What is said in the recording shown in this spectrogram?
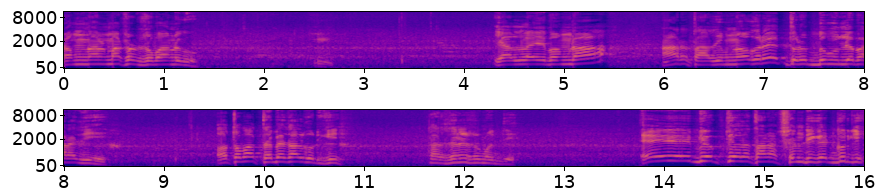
রমজান মাসের জবান ইয়াল্লাই বন্দা, আর তাজিম ন করে দ্রব্য মূল্য বাড়াই দিই। অথবা তেবেজাল করি কি? তার জিনিসের মধ্যে। এই ব্যক্তি হলো তারা সিন্ডিকেট করি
